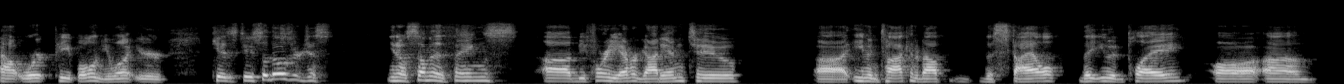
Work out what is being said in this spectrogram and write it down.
outwork people, and you want your kids to. So those are just you know some of the things uh, before you ever got into uh, even talking about the style that you would play. Or um,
